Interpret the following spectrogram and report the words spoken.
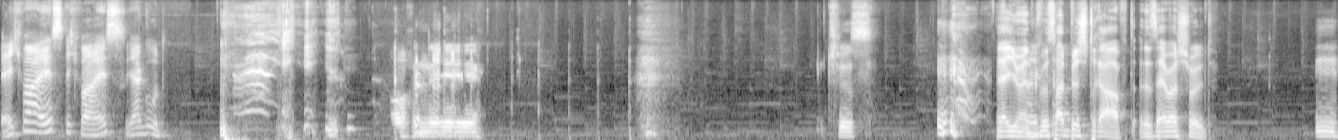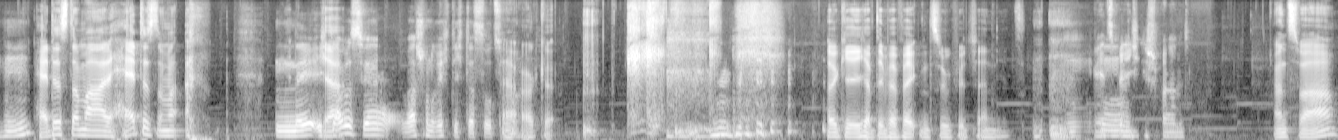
Ich weiß, ich weiß. Ja, gut. Och nee. Tschüss. Ja, Julian, du wirst halt bestraft. Das ist selber schuld. Mhm. Hättest du mal, hättest du mal. Nee, ich Ja. glaube, es wär, war schon richtig, das so zu Ja, machen. okay. Okay, ich habe den perfekten Zug für Chan jetzt. Jetzt bin ich gespannt. Und zwar.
